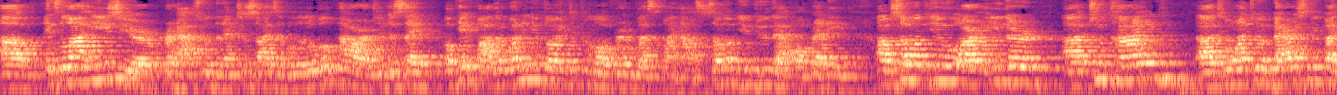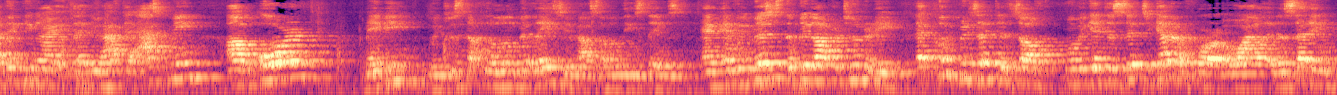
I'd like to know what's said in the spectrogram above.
Um, it's a lot easier, perhaps, with an exercise of a little willpower to just say, okay, Father, when are you going to come over and bless my house? Some of you do that already. Um, some of you are either uh, too kind uh, to want to embarrass me by thinking I, that you have to ask me, um, or maybe we've just gotten a little bit lazy about some of these things, and, and we missed the big opportunity that could present itself when we get to sit together for a while in a setting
